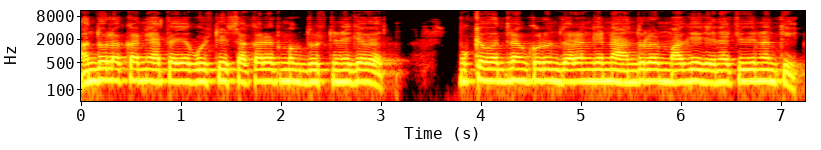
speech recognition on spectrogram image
आंदोलकांनी आता या गोष्टी सकारात्मक दृष्टीने घ्याव्यात. मुख्यमंत्र्यांकडून जरांगेंना आंदोलन मागे घेण्याची विनंती.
